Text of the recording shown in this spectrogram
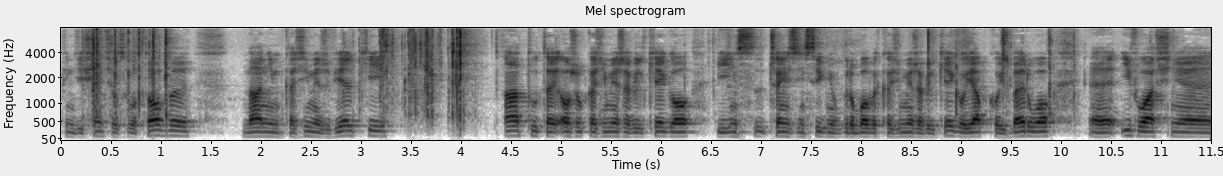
50-złotowy, na nim Kazimierz Wielki, a tutaj orzeł Kazimierza Wielkiego i część z insygniów grobowych Kazimierza Wielkiego, jabłko i berło. E, I właśnie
